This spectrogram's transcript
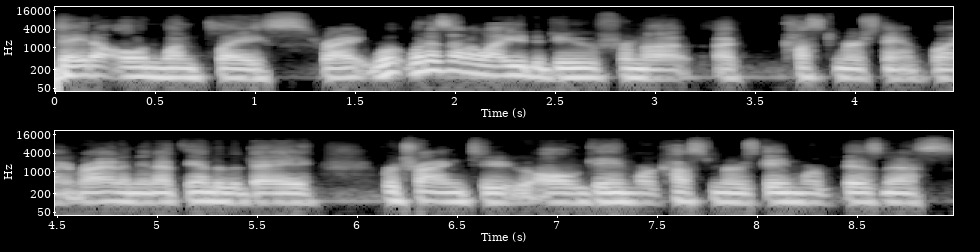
data all in one place, right? What, what does that allow you to do from a, a customer standpoint, right? I mean, at the end of the day, we're trying to all gain more customers, gain more business,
